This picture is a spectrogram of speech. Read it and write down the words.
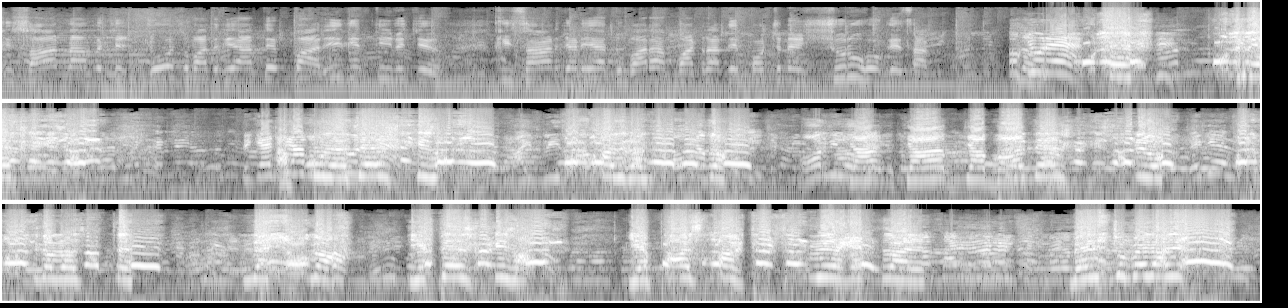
ਕਿਸਾਨਾਂ ਵਿੱਚ ਜੋਸ਼ ਵੱਧ ਗਿਆ ਤੇ ਭਾਰੀ ਗਿਣਤੀ ਵਿੱਚ ਕਿਸਾਨ ਜਿਹੜੇ ਆ ਦੁਬਾਰਾ ਬਾਰਡਰਾਂ ਤੇ ਪਹੁੰਚਣੇ ਸ਼ੁਰੂ ਹੋ ਗਏ ਸਨ क्यों रहे हैं पूरे देश के किसान टिकैत जी अब आप पूरे देश के किसान भाई प्लीज बर्बाद करना और भी क्या क्या क्या पूरे बात देश के किसान को बर्बाद करना चाहते हैं नहीं होगा ये देश का किसान ये पांच लाख ट्रैक्टर भी है मेरी जिम्मेदारी है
